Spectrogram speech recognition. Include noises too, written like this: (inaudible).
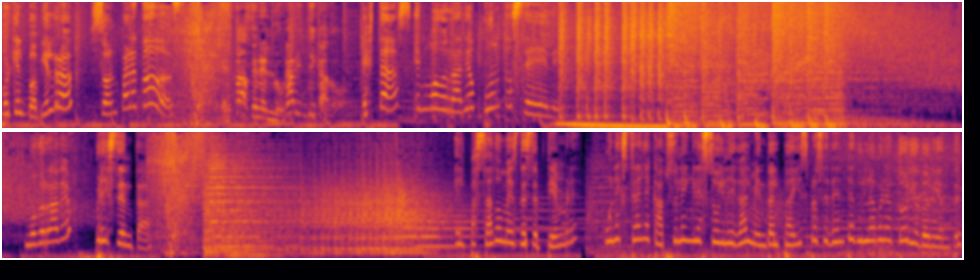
Porque el pop y el rock son para todos. Estás en el lugar indicado. Estás en modoradio.cl. Modo Radio presenta. El pasado mes de septiembre, una extraña cápsula ingresó ilegalmente al país procedente de un laboratorio de Oriente.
